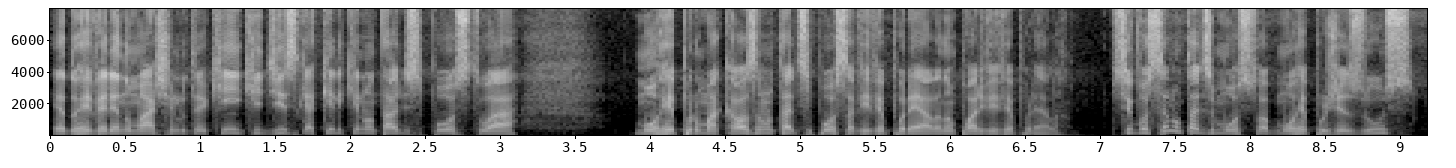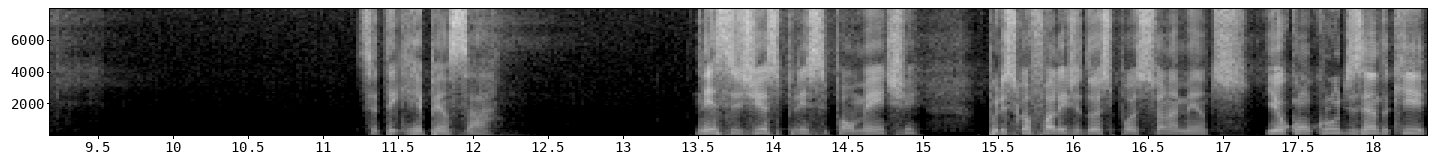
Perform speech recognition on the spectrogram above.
é do reverendo Martin Luther King, que diz que aquele que não está disposto a morrer por uma causa não está disposto a viver por ela, não pode viver por ela. Se você não está disposto a morrer por Jesus, você tem que repensar. Nesses dias, principalmente, por isso que eu falei de dois posicionamentos. E eu concluo dizendo que,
